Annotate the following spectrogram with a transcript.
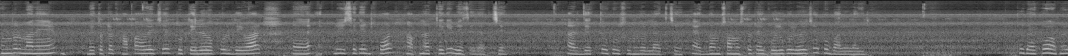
সুন্দর মানে ভেতরটা ফাঁপা হয়েছে, তো তেলের ওপর দেওয়ার দুই সেকেন্ড পর আপনার থেকেই ভেসে যাচ্ছে। আর দেখতেও খুব সুন্দর লাগছে। একদম সমস্তটাই গোল গোল হয়েছে, খুব ভালো লাগছে। তো দেখো, আমার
